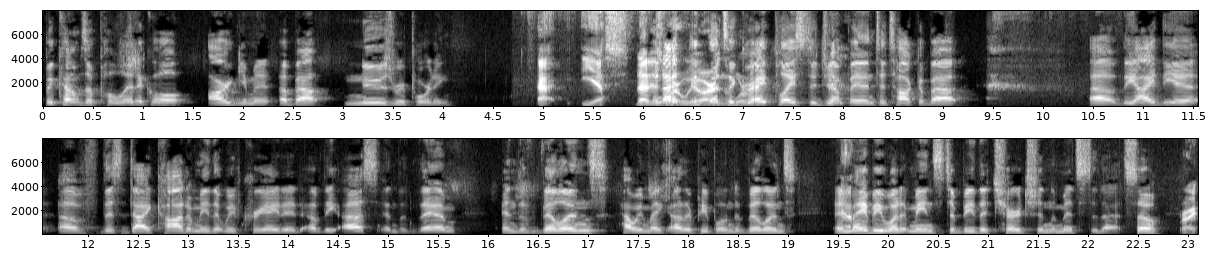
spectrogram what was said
becomes a political argument about news reporting. Yes, that is and I where we think are in that's a world. great place to jump in to talk about uh, the idea of this dichotomy that we've created of the us and the them and the villains, how we make other people into villains, and Yeah. maybe what it means to be the church in the midst of that. So Right.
